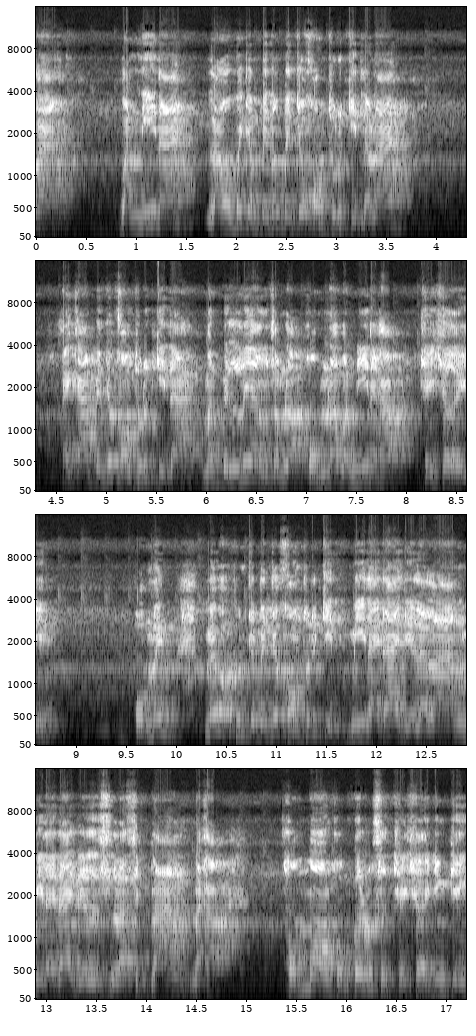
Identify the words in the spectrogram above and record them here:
ว่าวันนี้นะ เราไม่จำเป็นต้องเป็นเจ้าของธุรกิจแล้วนะไอการเป็นเจ้าของธุรกิจอะ มันเป็นเรื่องสำหรับผมนะวันนี้นะครับ เฉยๆผมไม่ไม่ว่าคุณจะเป็นเจ้าของธุรกิจ มีรายได้เดือนละล้าน มีรายได้เดือนละสิบล้านนะครับ ผมมองผมก็รู้สึกเฉยๆจริง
